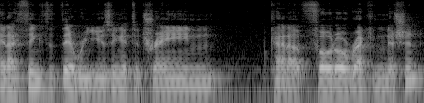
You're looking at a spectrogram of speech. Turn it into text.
And I think that they were using it to train kind of photo recognition.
